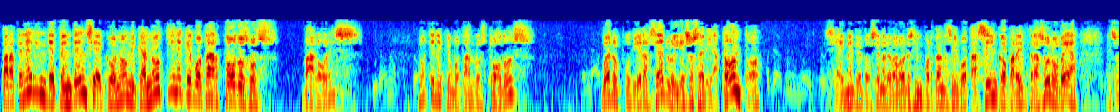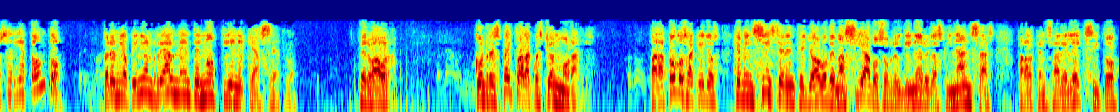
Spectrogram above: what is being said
Para tener independencia económica no tiene que votar todos los valores. No tiene que votarlos todos. Bueno, pudiera hacerlo y eso sería tonto. Si hay media docena de valores importantes y vota cinco para ir tras uno, vea, eso sería tonto. Pero en mi opinión realmente no tiene que hacerlo. Pero ahora, con respecto a la cuestión moral, para todos aquellos que me insisten en que yo hablo demasiado sobre el dinero y las finanzas para alcanzar el éxito,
